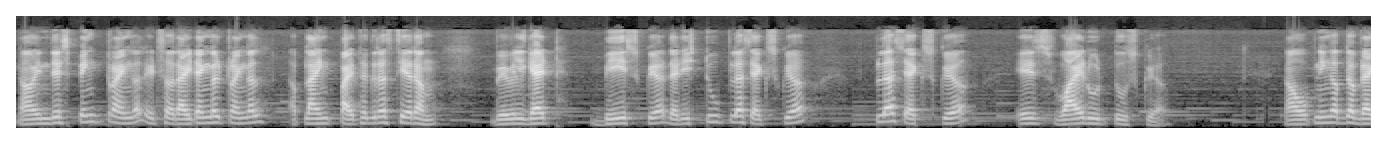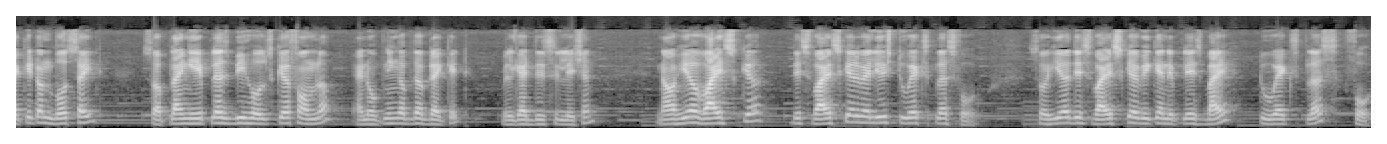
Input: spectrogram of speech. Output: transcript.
now in this pink triangle it's a right angle triangle applying Pythagoras theorem. We will get base square that is 2 plus x square plus x square is y root 2 square. Now opening up the bracket on both sides. So applying a plus b whole square formula and opening up the bracket we'll get this relation. Now here y square this y square value is 2x plus 4. So here this y square we can replace by 2x plus 4.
